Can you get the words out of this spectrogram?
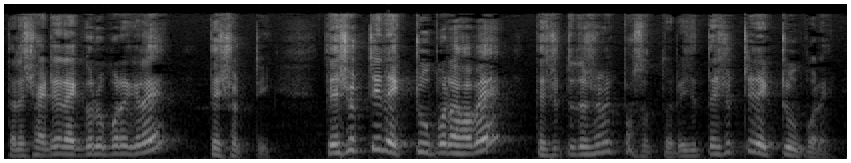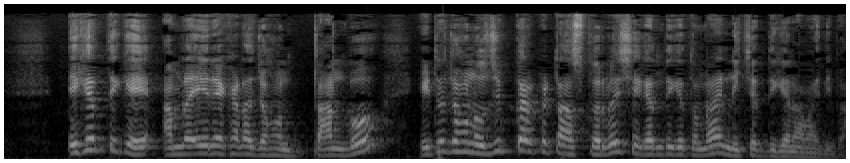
তাহলে ষাটের এক গড় উপরে গেলে তেষট্টি। তেষট্টির একটু উপরে হবে তেষট্টি দশমিক পঁচাত্তর। এই যে তেষট্টির একটু উপরে। এখান থেকে আমরা এই রেখাটা যখন টানবো, এটা যখন অজীব কার্পে টাচ করবে, সেখান থেকে তোমরা নিচের দিকে নামাই দিবা।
